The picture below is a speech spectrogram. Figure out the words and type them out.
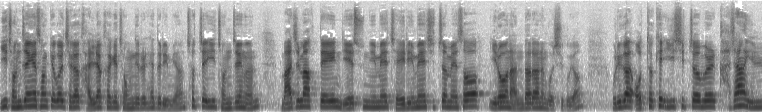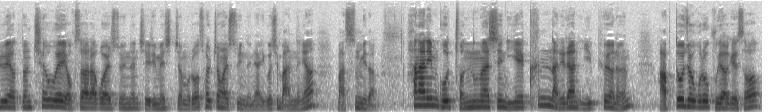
이 전쟁의 성격을 제가 간략하게 정리를 해드리면 첫째 이 전쟁은 마지막 때인 예수님의 재림의 시점에서 일어난다라는 것이고요. 우리가 어떻게 이 시점을 가장 인류의 어떤 최후의 역사라고 할 수 있는 재림의 시점으로 설정할 수 있느냐 이것이 맞느냐 맞습니다. 하나님 곧 전능하신 이의 큰 날이란 이 표현은 압도적으로 구약에서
